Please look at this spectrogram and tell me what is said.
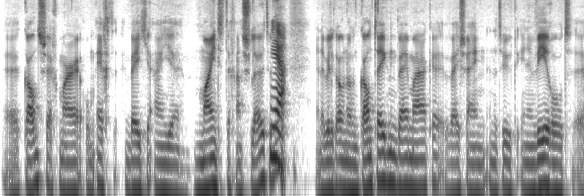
eh, kans, zeg maar, om echt een beetje aan je mind te gaan sleutelen. ja, En daar wil ik ook nog een kanttekening bij maken. Wij zijn natuurlijk in een wereld eh,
